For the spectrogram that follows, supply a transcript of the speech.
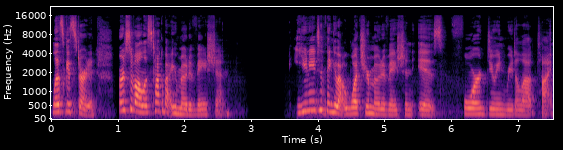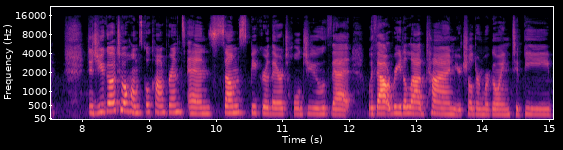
let's get started. First of all, let's talk about your motivation. You need to think about what your motivation is for doing read aloud time. Did you go to a homeschool conference and some speaker there told you that without read aloud time, your children were going to be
